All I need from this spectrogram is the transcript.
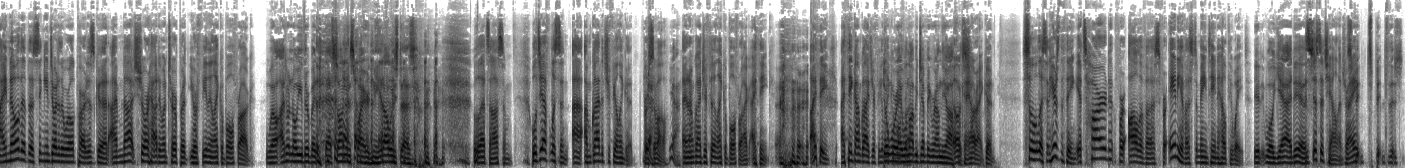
I know that the singing "Joy to the World" part is good. I'm not sure how to interpret your feeling like a bullfrog. Well, I don't know either, but that song inspired me. It always does. Well, that's awesome. Well, Jeff, listen, uh, I'm glad that you're feeling good. First Yeah, of all, yeah. and I'm glad you're feeling like a bullfrog. I think. I think. I think I'm glad you're feeling. don't like worry, I will not be jumping around the office. Okay, all right, good. So listen, here's the thing. It's hard for all of us, for any of us to maintain a healthy weight. It, well, yeah, it is. It's just a challenge, right? Sp- sp-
